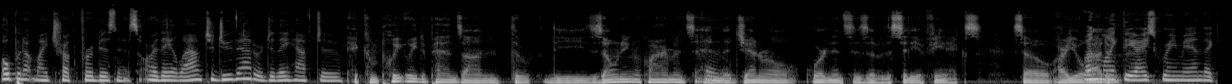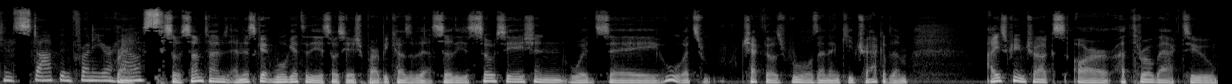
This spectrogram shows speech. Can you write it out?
open up my truck for business." Are they allowed to do that or do they have to it completely depends on the the zoning requirements and Oh. the general ordinances of the city of Phoenix. So, are you allowed unlike to? the ice cream man that can stop in front of your Right. house? So sometimes, and this get we'll get to the association part because of this. So the association would say, "Ooh, let's check those rules and then keep track of them." Ice cream trucks are a throwback to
